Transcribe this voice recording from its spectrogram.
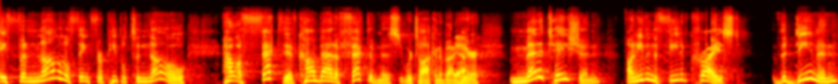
a phenomenal thing for people to know how effective combat effectiveness we're talking about yeah. here. Meditation on even the feet of Christ, the demon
